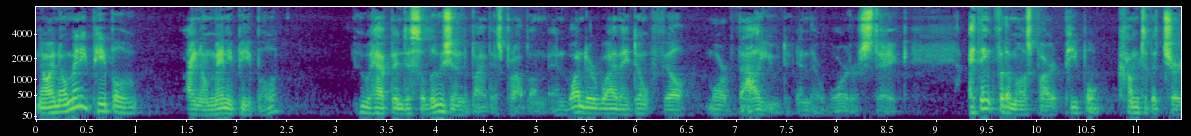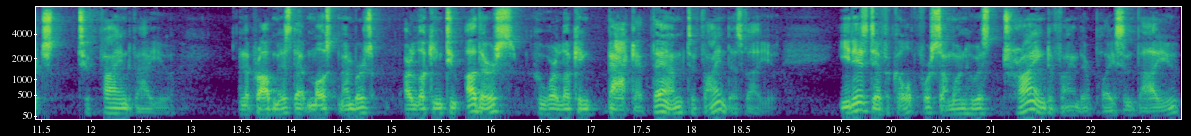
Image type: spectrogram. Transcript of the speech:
Now, I know many people, I know many people who have been disillusioned by this problem and wonder why they don't feel more valued in their ward or stake. I think for the most part, people come to the church to find value. And the problem is that most members are looking to others who are looking back at them to find this value. It is difficult for someone who is trying to find their place and value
